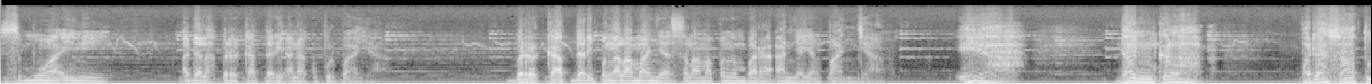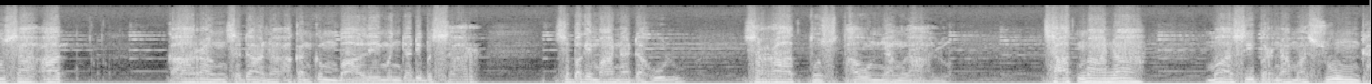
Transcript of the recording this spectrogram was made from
Semua ini adalah berkat dari anakku Purbaya. Berkat dari pengalamannya selama pengembaraannya yang panjang. Iya, dan kelak pada satu saat, Karang Sedana akan kembali menjadi besar sebagaimana dahulu seratus tahun yang lalu. Saat mana masih bernama Sunda,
